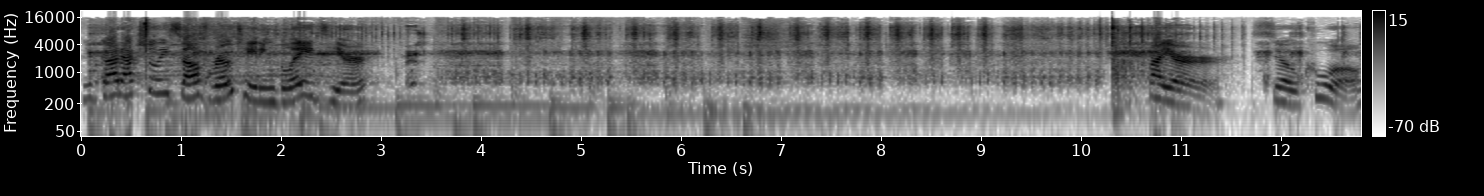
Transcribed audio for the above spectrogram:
You've got actually self-rotating blades here. Fire! So cool.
